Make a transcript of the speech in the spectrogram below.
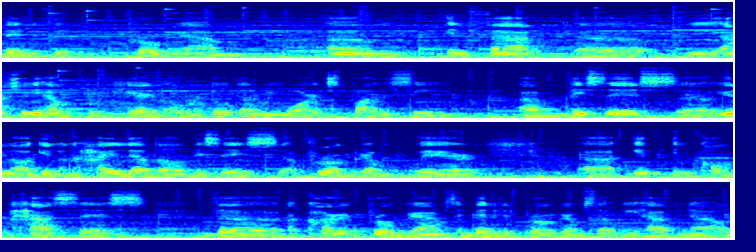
benefit program. Um, in fact, uh, we actually have prepared our total rewards policy. Um, this is, uh, you know, again on a high level, this is a program where uh, it encompasses the uh, current programs and benefit programs that we have now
